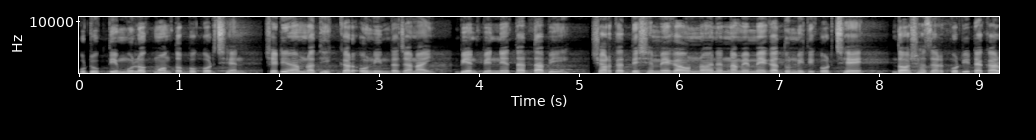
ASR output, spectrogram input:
কুটুক্তিমূলক মন্তব্য করছেন। সেটির আমরা ধিক্কার ও নিন্দা জানাই। বিএনপির নেতার দাবি সরকার দেশে মেগা উন্নয়নের নামে মেগা দুর্নীতি করছে। দশ হাজার কোটি টাকার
